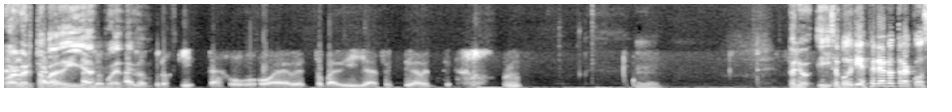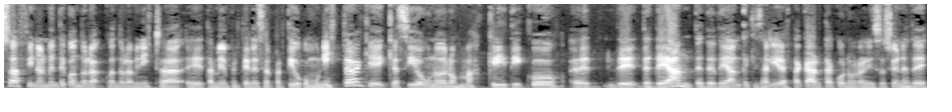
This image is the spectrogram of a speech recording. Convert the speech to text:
O Alberto A Padilla a los, después, A los trotskistas o, o a Alberto Padilla, efectivamente. ¿Mm? Pero ¿Se podría esperar otra cosa finalmente cuando la, cuando la ministra eh, también pertenece al Partido Comunista, que, que ha sido uno de los más críticos eh, de- desde antes, desde antes que saliera esta carta con organizaciones de,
